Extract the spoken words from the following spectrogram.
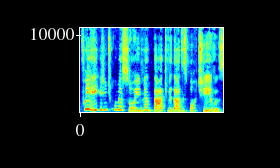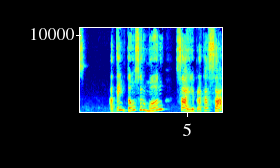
Foi aí que a gente começou a inventar atividades esportivas. Até então, o ser humano saía para caçar,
